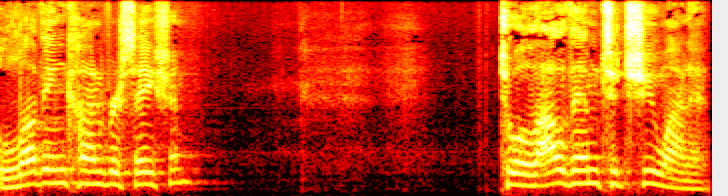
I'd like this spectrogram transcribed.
loving conversation, to allow them to chew on it,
